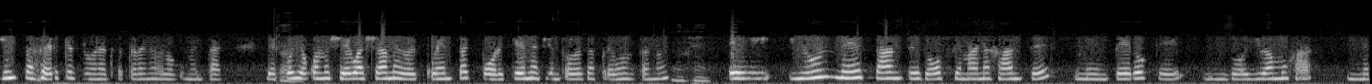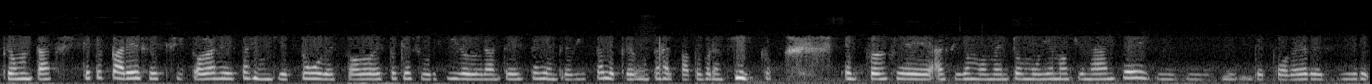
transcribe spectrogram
sin saber que se iban a tratar en el documental. Después yo cuando llego allá me doy cuenta por qué me hacían todas esas preguntas, ¿no? Eh, y un mes antes, dos semanas antes, me entero que lo íbamos a me pregunta, ¿qué te parece si todas estas inquietudes, todo esto que ha surgido durante estas entrevistas, le preguntas al Papa Francisco? Entonces ha sido un momento muy emocionante y, de poder decir,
